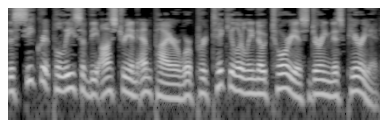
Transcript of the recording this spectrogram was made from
The secret police of the Austrian Empire were particularly notorious during this period.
